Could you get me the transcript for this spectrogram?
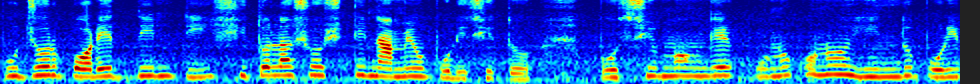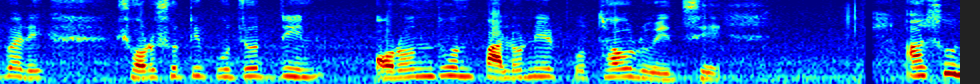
পুজোর পরের দিনটি শীতলা ষষ্ঠী নামেও পরিচিত। পশ্চিমবঙ্গের কোনো কোনো হিন্দু পরিবারে সরস্বতী পুজোর দিন অরন্ধন পালনের প্রথাও রয়েছে। আসুন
